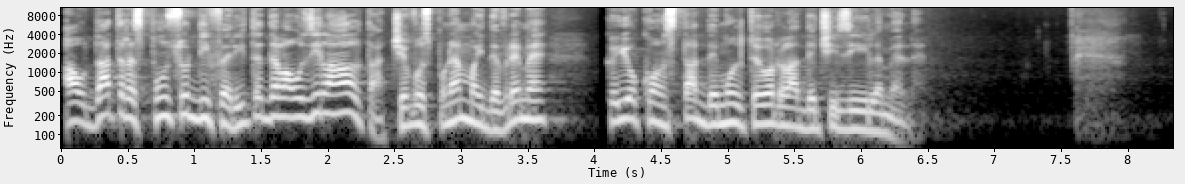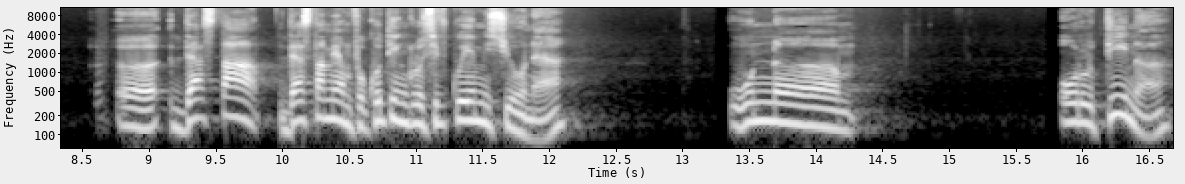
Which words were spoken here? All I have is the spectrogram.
au dat răspunsuri diferite de la o zi la alta. Ce vă spuneam mai devreme, că eu constat de multe ori la deciziile mele. Uh, de asta, de asta mi-am făcut inclusiv cu emisiunea un, uh, o rutină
